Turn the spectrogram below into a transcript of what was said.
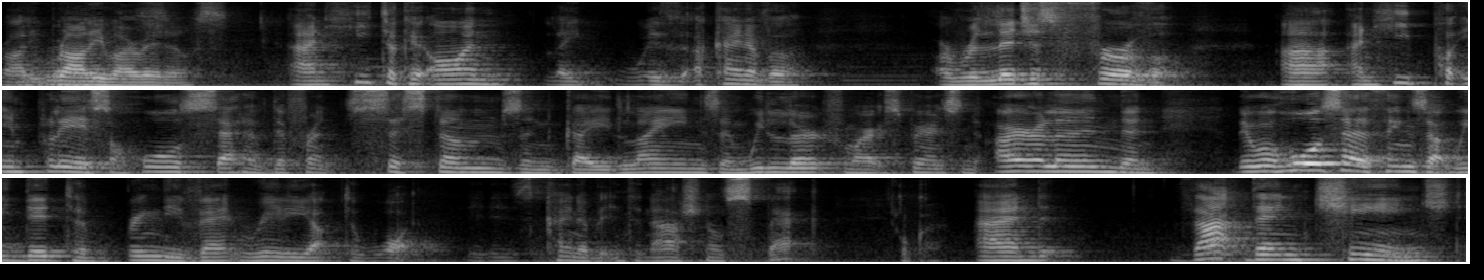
rally. Raleigh Barbados Barbados. and he took it on like with a kind of a, a religious fervor uh, and he put in place a whole set of different systems and guidelines and we learned from our experience in ireland and there were a whole set of things that we did to bring the event really up to what it is kind of international spec Okay. and that then changed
